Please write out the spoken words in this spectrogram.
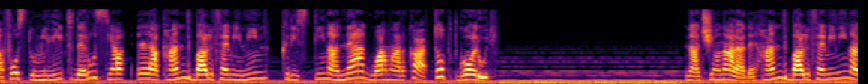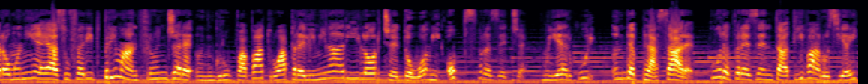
a fost umilit de Rusia, la handbal feminin, Cristina Neagu a marcat 8 goluri. Naționala de handbal feminin a României a suferit prima înfrângere în grupa 4 a preliminariilor C2018, miercuri, în deplasare, cu reprezentativa Rusiei,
